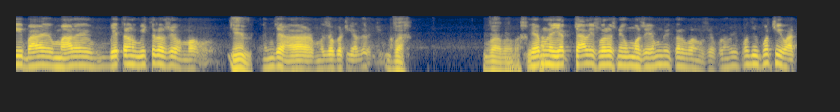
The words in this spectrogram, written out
એ ભાઈ મારે બે ત્રણ મિત્ર છે એમ? સમજ્યા? હા મજોગટિયા વાહ. વાહ વાહ વાહ. એમને એક ચાલીસ વર્ષની ઉંમર છે એમનું કરવાનું છે પણ એ પછી વાત.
